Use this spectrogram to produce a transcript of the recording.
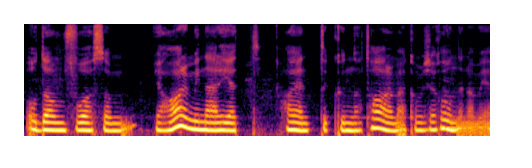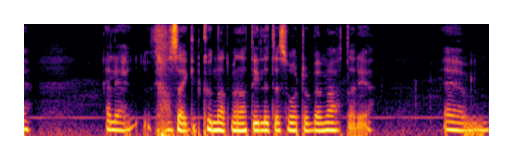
och de få som jag har i min närhet har jag inte kunnat ha de här konversationerna med. Eller jag har säkert kunnat men att det är lite svårt att bemöta det. Ehm,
